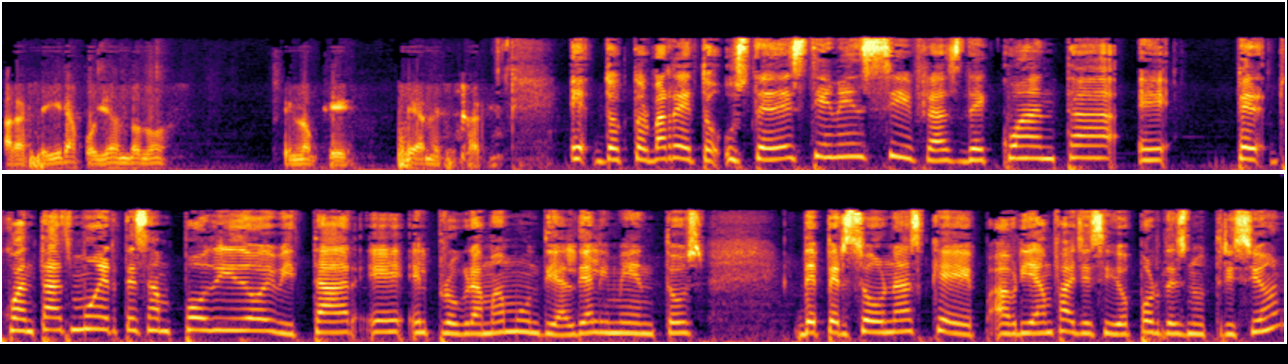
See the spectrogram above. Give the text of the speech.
para seguir apoyándolos en lo que sea necesario. Eh, doctor Barreto, ¿ustedes tienen cifras de cuánta, eh, cuántas muertes han podido evitar eh, el Programa Mundial de Alimentos de personas que habrían fallecido por desnutrición?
